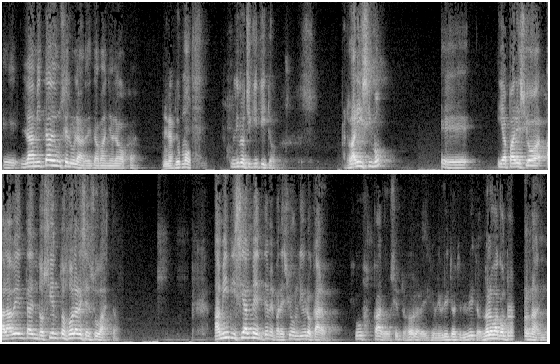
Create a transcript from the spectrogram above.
eh, la mitad de un celular de tamaño de la hoja. De un móvil. Un libro chiquitito. Rarísimo. Eh, y apareció a la venta en 200 dólares en subasta. A mí inicialmente me pareció un libro caro. Uf, caro, 200 dólares. Dije, un librito, este librito. No lo va a comprar nadie.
